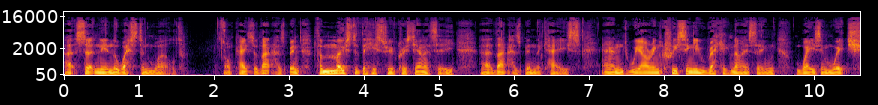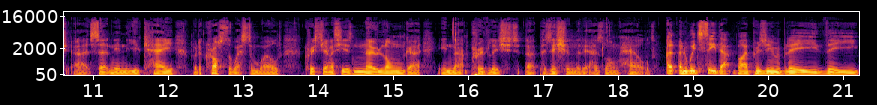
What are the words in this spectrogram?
uh, certainly in the Western world. Okay, so that has been, for most of the history of Christianity, uh, that has been the case. And we are increasingly recognizing ways in which, uh, certainly in the UK, but across the Western world, Christianity is no longer in that privileged uh, position that it has long held. And, and, we'd see that by presumably the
